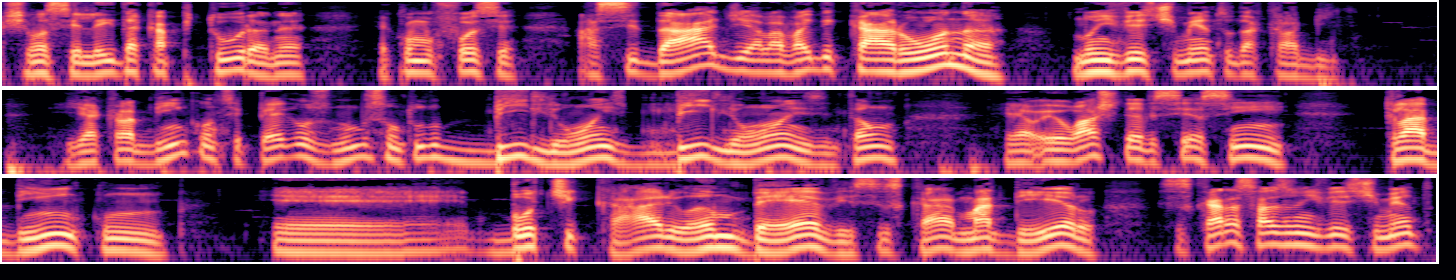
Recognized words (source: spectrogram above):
chama-se Lei da Captura, né? É como fosse a cidade, ela vai de carona no investimento da Clabin. E a Clabin, quando você pega os números, são tudo bilhões, bilhões. Então, eu acho que deve ser assim, Clabin com é, Boticário, Ambev, esses caras, Madeiro, esses caras fazem um investimento.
